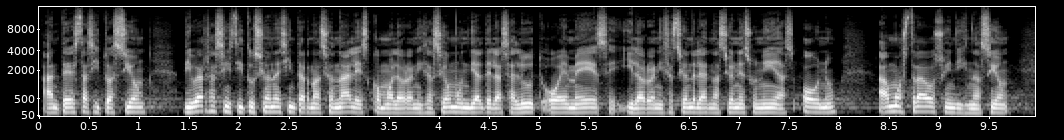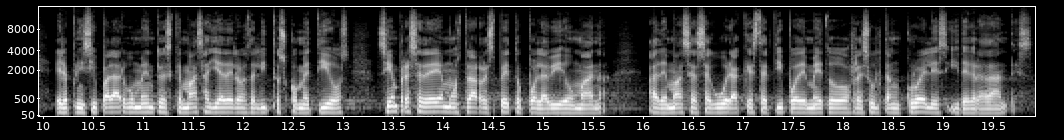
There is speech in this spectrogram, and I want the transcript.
Ante esta situación, diversas instituciones internacionales como la Organización Mundial de la Salud, OMS, y la Organización de las Naciones Unidas, ONU, han mostrado su indignación. El principal argumento es que más allá de los delitos cometidos, siempre se debe mostrar respeto por la vida humana. Además, se asegura que este tipo de métodos resultan crueles y degradantes.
